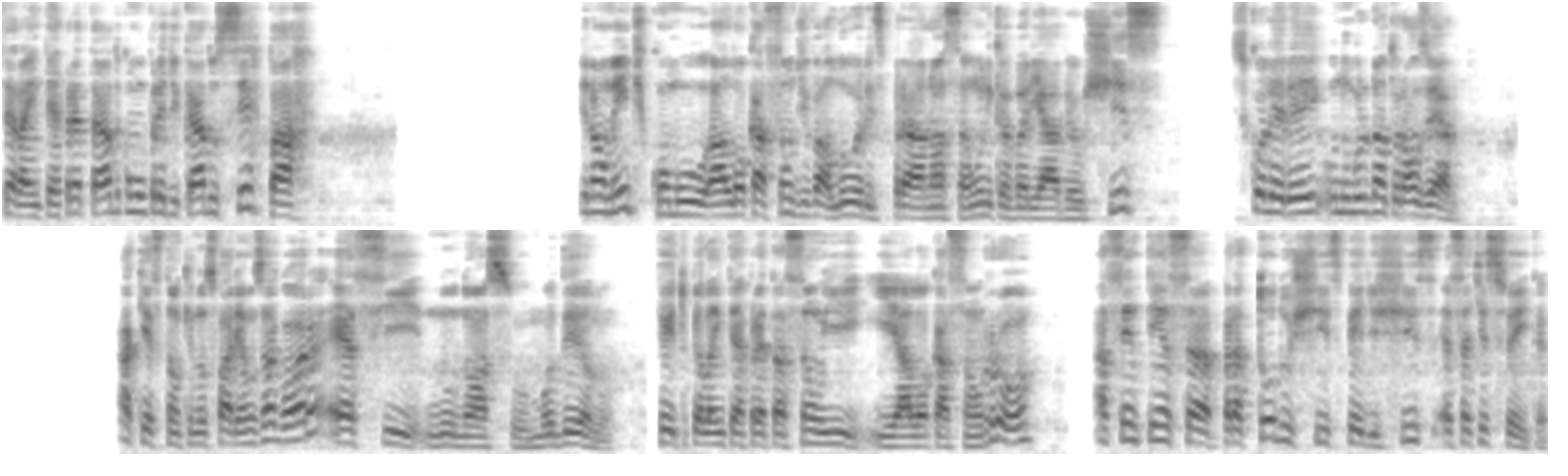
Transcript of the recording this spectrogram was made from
será interpretado como o predicado ser par. Finalmente, como alocação de valores para a nossa única variável x, escolherei o número natural zero. A questão que nos faremos agora é se no nosso modelo, feito pela interpretação i e alocação ρ, a sentença para todo x de x é satisfeita.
